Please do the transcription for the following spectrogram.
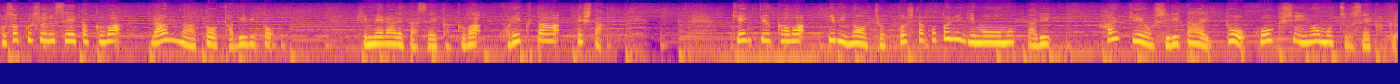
補足する性格はランナーと旅人。秘められた性格はコレクターでした。研究家は日々のちょっとしたことに疑問を持ったり、背景を知りたいと好奇心を持つ性格。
